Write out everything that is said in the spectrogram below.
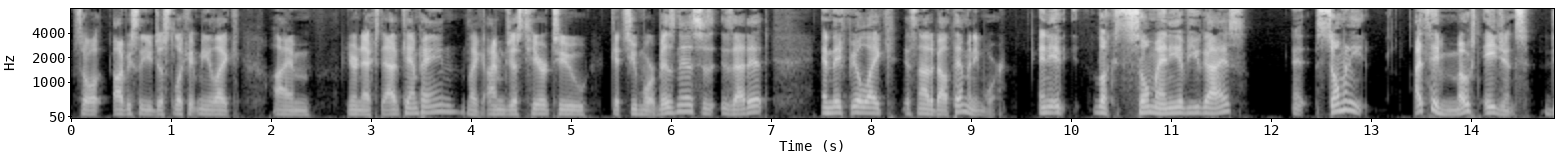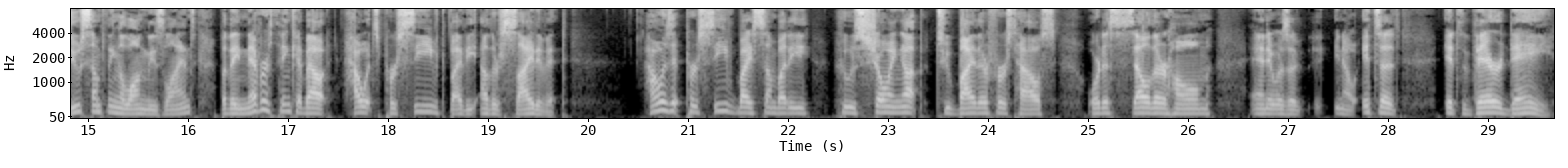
So obviously you just look at me like I'm your next ad campaign, like I'm just here to get you more business. Is, is that it? And they feel like it's not about them anymore. And look, so many of you guys, eh, so many, I'd say most agents do something along these lines, but they never think about how it's perceived by the other side of it. How is it perceived by somebody who's showing up to buy their first house or to sell their home? And it was a, you know, it's a, it's their day.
